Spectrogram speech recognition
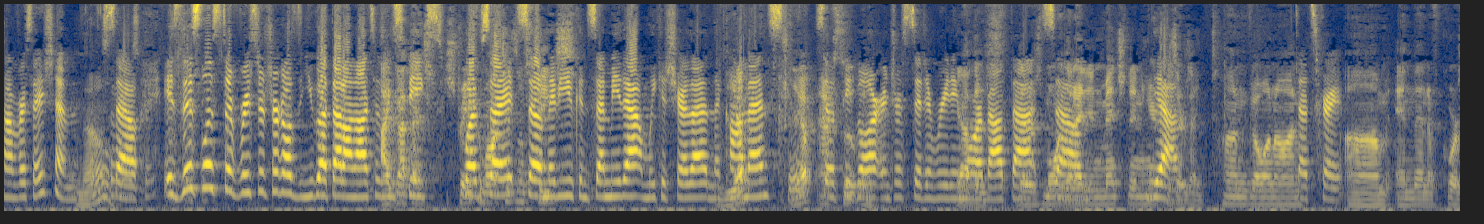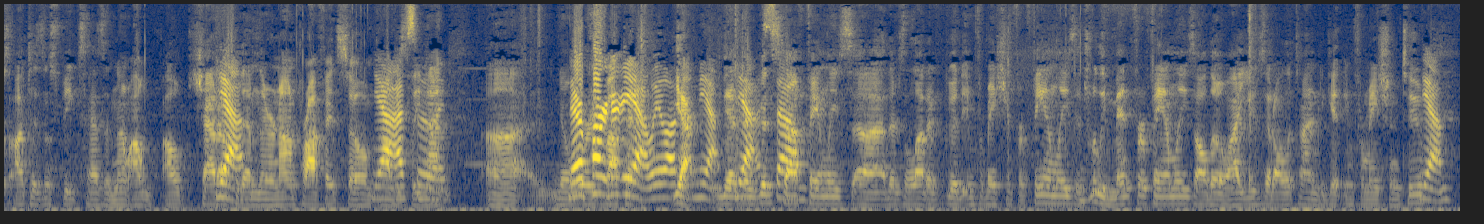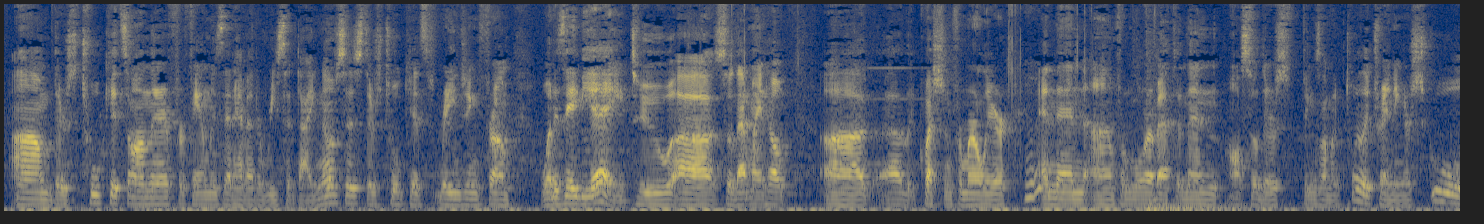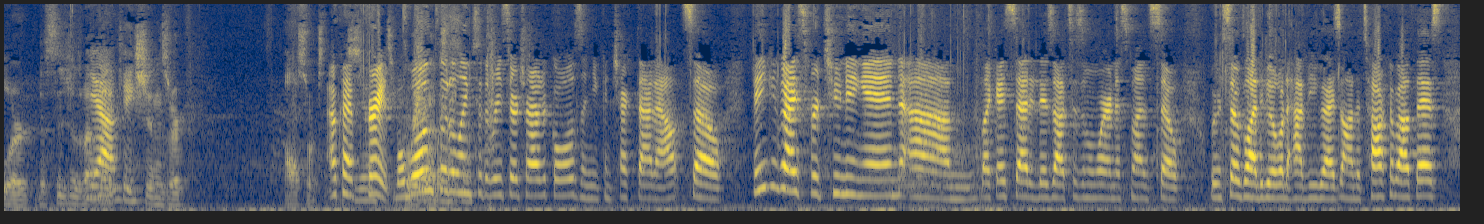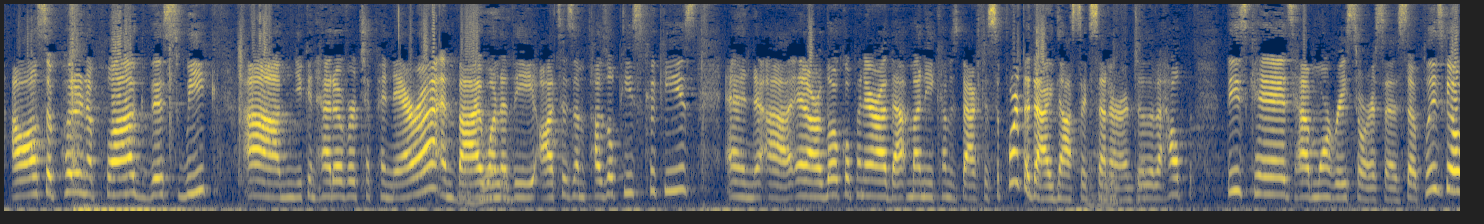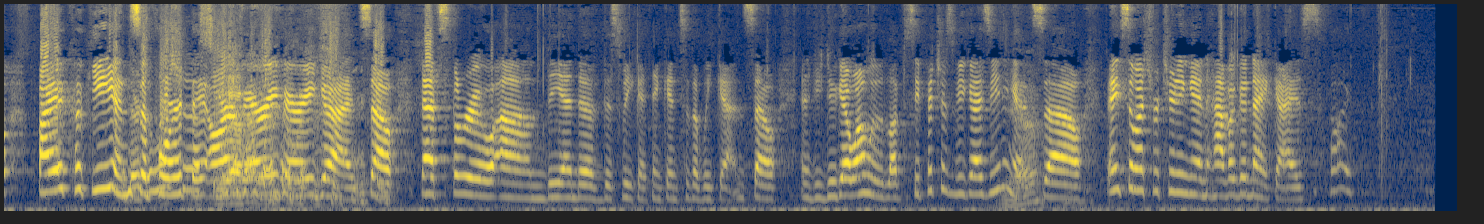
conversation. No. So, is this list of research articles you got that on Autism got that Speaks from website? Autism So maybe you can send me that and we could share that in the comments. Yep, So if people are interested in reading Yeah, more about that. There's more so that I didn't mention in here Yeah. there's a ton going on. That's great. Um, and then of course, Autism Speaks has a. No, I'll, I'll shout Yeah. out to them. They're a nonprofit, so Yeah, obviously absolutely. not. Uh, no They're a partner- yeah, we love yeah, them, yeah, they're, yeah, they're good so- stuff. Families, uh, there's a lot of good information for families. It's really meant for families, although I use it all the time to get information too. Yeah. Um, there's toolkits on there for families that have had a recent diagnosis. There's toolkits ranging from what is ABA to uh, so that might help. Uh, uh, the question from earlier, Mm-hmm. and then um, from Laura Beth, and then also there's things on like toilet training or school or decisions about Yeah. medications or all sorts of Okay, things. great. Well, Great we'll include a link to the research articles and you can check that out. So, thank you guys for tuning in. Um, like I said, it is Autism Awareness Month, so we're so glad to be able to have you guys on to talk about this. I'll also put in a plug this week. Um, you can head over to Panera and buy one of the Autism Puzzle Piece cookies. And uh, in our local Panera, that money comes back to support the Diagnostic Center and to, to help these kids have more resources. So, please go buy a cookie and They're support. They are Yeah. very, very good. So that's through um, the end of this week, I think, into the weekend. So, and if you do get one, we would love to see pictures of you guys eating it. So, thanks so much for tuning in. Have a good night, guys. Bye.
